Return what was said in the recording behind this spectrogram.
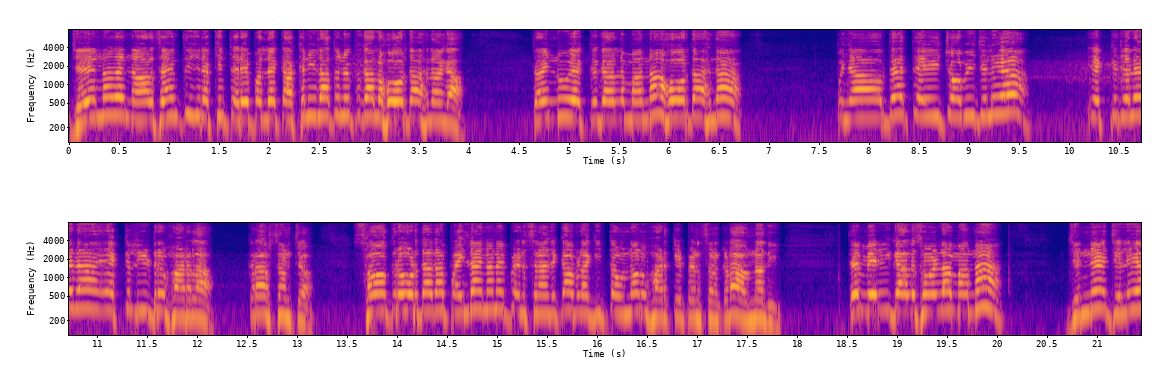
ਜੇ ਇਹਨਾਂ ਦੇ ਨਾਲ ਸਹਿਮਤੀ 'ਚ ਰੱਖੀ, ਤੇਰੇ ਪੱਲੇ ਕੱਖ ਨਹੀਂ, ਲਾ ਤੈਨੂੰ ਇੱਕ ਗੱਲ ਹੋਰ ਦੱਸ ਦਾਂਗਾ। ਤੈਨੂੰ ਇੱਕ ਗੱਲ ਮਾਨਾ ਹੋਰ ਦੱਸਦਾ ਪੰਜਾਬ ਦੇ 23 24 ਜ਼ਿਲ੍ਹੇ ਆ। ਇੱਕ ਜ਼ਿਲ੍ਹੇ ਦਾ ਇੱਕ ਲੀਡਰ ਫੜ ਲਾ ਕਰਪਸ਼ਨ 'ਚ। 100 ਕਰੋੜ ਦਾ ਤਾਂ ਪਹਿਲਾਂ ਇਹਨਾਂ ਨੇ ਪੈਨਸ਼ਨਾਂ 'ਚ ਘਪਲਾ ਕੀਤਾ, ਉਹਨਾਂ ਨੂੰ ਫੜ ਕੇ ਪੈਨਸ਼ਨ ਕਢਾ ਉਹਨਾਂ ਦੀ। ਤੇ ਮੇਰੀ ਗੱਲ ਸੁਣ ਲੈ ਮਾਨਾ, ਜਿੰਨੇ ਜ਼ਿਲ੍ਹੇ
